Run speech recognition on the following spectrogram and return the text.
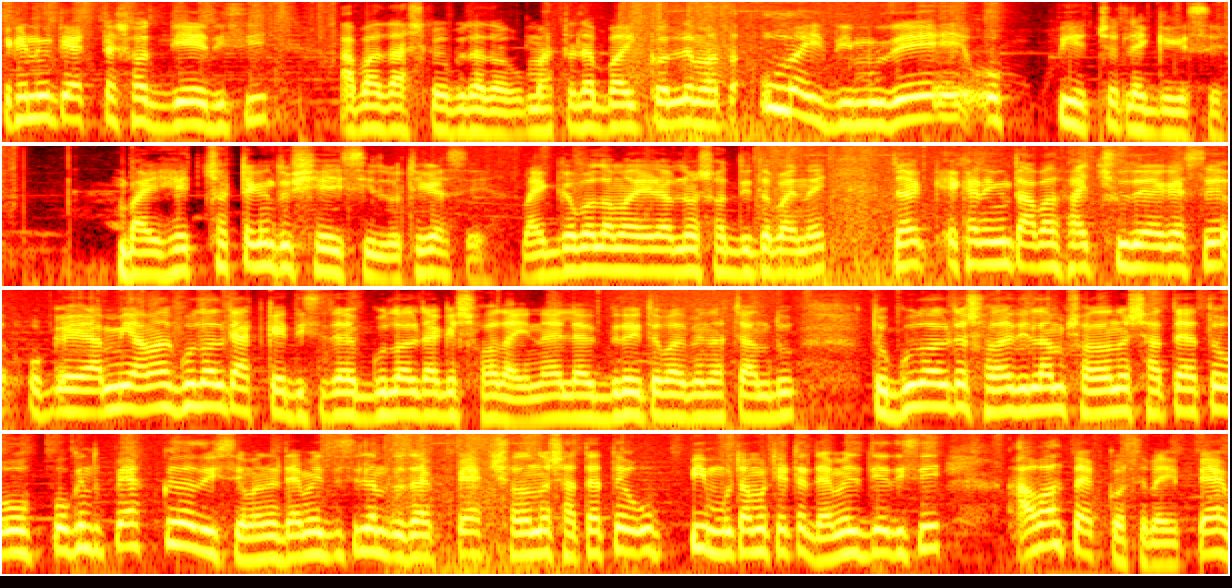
এখানে কিন্তু একটা শট দিয়ে দিছি, আবার রাশ করব। দাদা মাথাটা বাইক করলে মাথা উড়াই দিমু রে ও হেডশট লেগে গেছে। ভাই হেডশটটা কিন্তু সেই ছিল, ঠিক আছে? ভাগ্য বল আমার এটা আপনার শট দিতে পারে নাই। যাক, এখানে কিন্তু আবার ফাইট শুরু হয়ে গেছে। ওকে, আমি আমার গুলালটা আটকাই দিছি। যাক গুলালটা আগে সরাই আর বেরোইতে পারবে না চান্দু। তো গুলালটা সরাই দিলাম, সরানোর সাথে এত ও ও কিন্তু প্যাক করে দিছে মানে ড্যামেজ দিয়েছিলাম তো। যাক প্যাক সরানোর সাথে সাথে উপি মোটামুটি একটা ড্যামেজ দিয়ে দিছি। আবার প্যাক করছে ভাই প্যাক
